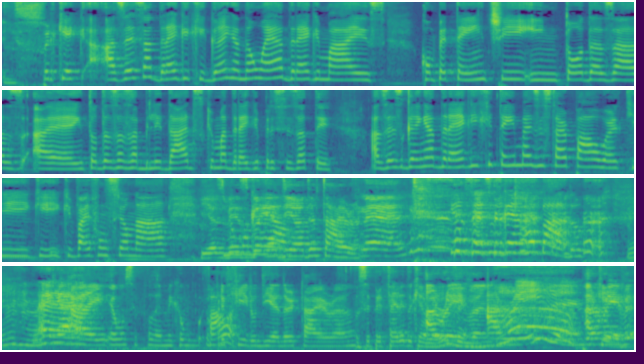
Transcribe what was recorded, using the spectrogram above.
Isso. Porque às vezes a drag que ganha não é a drag mais competente em todas as, é, em todas as habilidades que uma drag precisa ter. Às vezes ganha a drag que tem mais star power, que, que, que vai funcionar. E às vezes ganha real. The Other Tyra. É. E às vezes ganha roubado. É, Ai, eu vou ser polêmica. Eu, eu Fala. prefiro The Other Tyra. Você prefere do que a, A Raven. A Raven? A quê? Raven.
